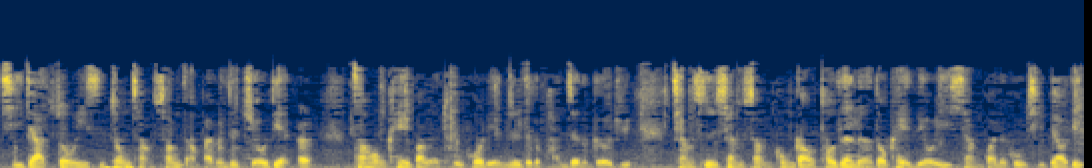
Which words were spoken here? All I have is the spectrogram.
期价周一是中场上涨百分之九点二，长虹 K 棒的突破连日这个盘整的格局，强势向上攻高。投资人呢都可以留意相关的股期标的。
